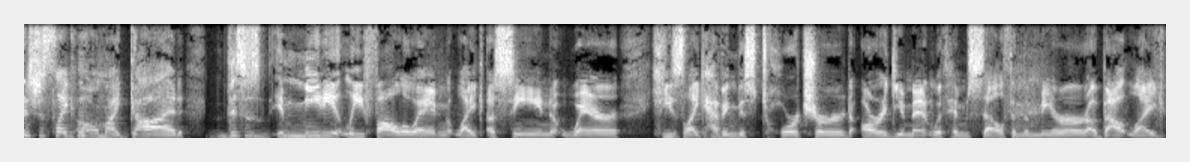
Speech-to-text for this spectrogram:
it's just like oh my god this is immediately following like a scene where he's like having this tortured argument with himself in the mirror about like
